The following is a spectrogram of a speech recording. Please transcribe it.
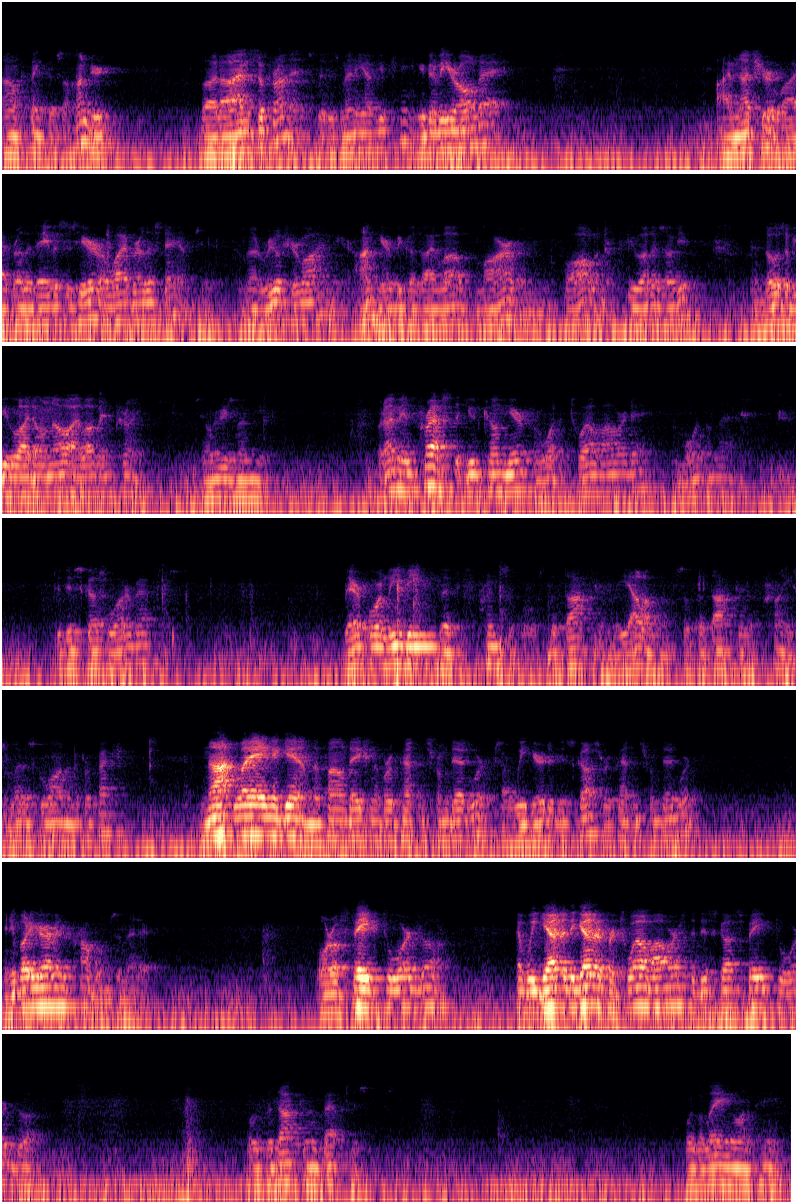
I don't think there's a hundred, but I'm surprised that as many of you came. You're going to be here all day. I'm not sure why Brother Davis is here or why Brother Stam's here. I'm not real sure why I'm here. I'm here because I love Marv and Paul and a few others of you. And those of you who I don't know, I love in Christ. It's the only reason I'm here. But I'm impressed that you'd come here for what, a 12 hour day? More than that. To discuss water baptism. Therefore, leaving the principles, the doctrine, the elements of the doctrine of Christ, let us go on into perfection. Not laying again the foundation of repentance from dead works. Are we here to discuss repentance from dead works? Anybody here have any problems in that area? Or of faith toward God? Have we gathered together for 12 hours to discuss faith toward God? Or the doctrine of baptisms? Or the laying on of hands?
